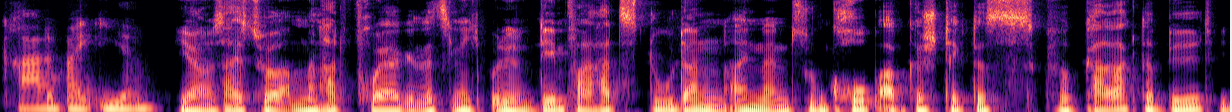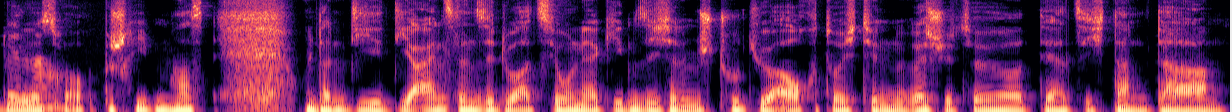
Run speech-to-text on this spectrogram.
gerade bei ihr. Ja, das heißt, man hat vorher letztendlich, in dem Fall hattest du dann ein, ein so ein grob abgestecktes Charakterbild, wie du genau. das auch beschrieben hast. Und dann die, die einzelnen Situationen ergeben sich dann im Studio auch durch den Regisseur, der sich dann da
